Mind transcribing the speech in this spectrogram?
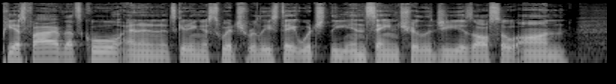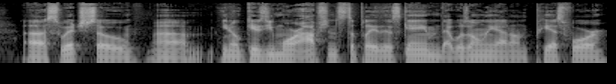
PS5, that's cool, and then it's getting a Switch release date, which the N. Sane trilogy is also on uh, Switch. So um, you know, gives you more options to play this game that was only out on PS4.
